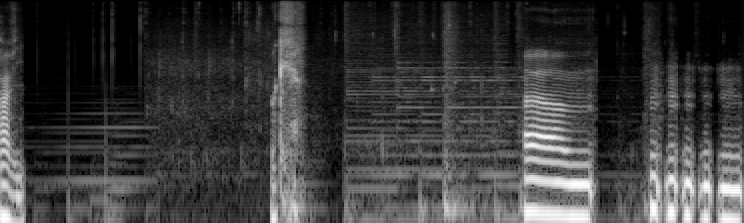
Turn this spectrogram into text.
Ravi. Ok. Euh... hum, hum, hum,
